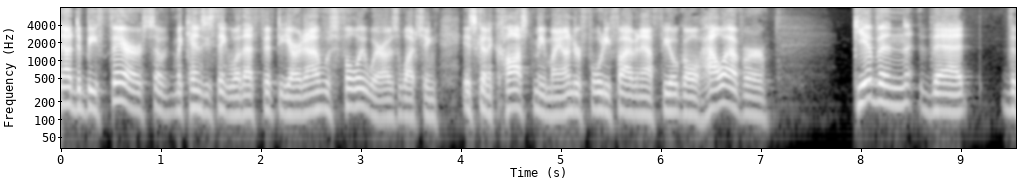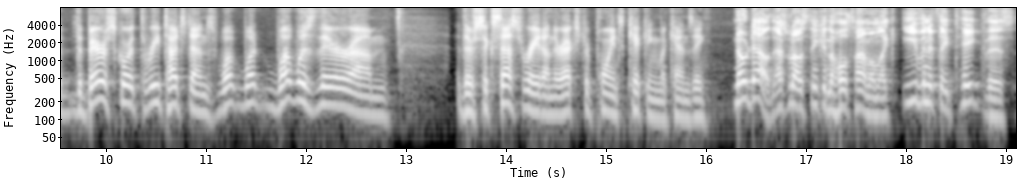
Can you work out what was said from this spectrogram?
Now, to be fair, so Mackenzie's thinking, well, that 50 yard, and I was fully aware, I was watching, it's going to cost me my under 45 and a half field goal. However, given that the, the Bears scored three touchdowns, what what what was their um, their success rate on their extra points kicking, Mackenzie? No doubt. That's what I was thinking the whole time. I'm like, even if they take this,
